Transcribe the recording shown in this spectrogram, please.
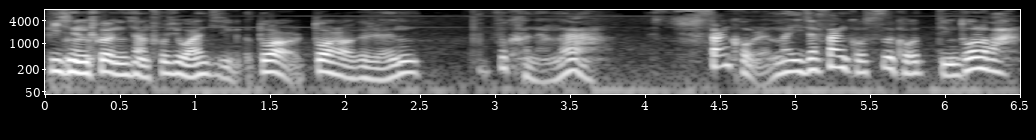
B 型车你想出去玩几个多少多少个人，不不可能的，三口人嘛，一家三口四口顶多了吧。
